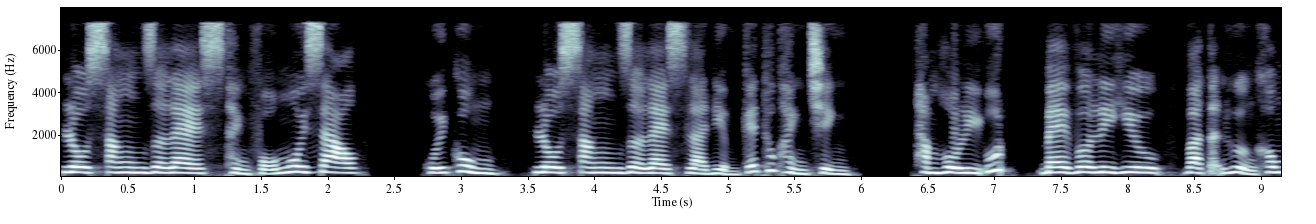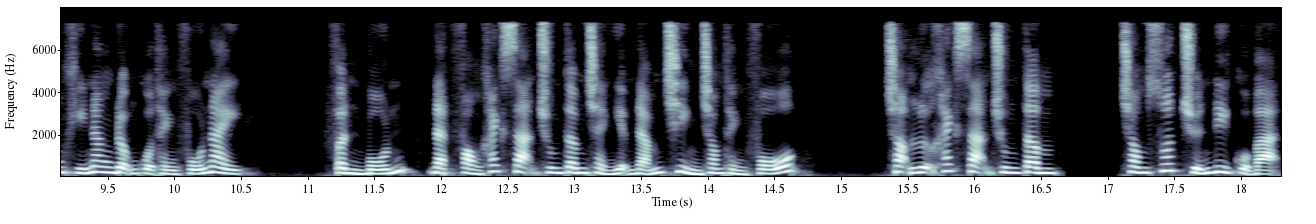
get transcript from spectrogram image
Los Angeles, thành phố ngôi sao. Cuối cùng, Los Angeles là điểm kết thúc hành trình. Thăm Hollywood, Beverly Hills và tận hưởng không khí năng động của thành phố này. Phần 4, đặt phòng khách sạn trung tâm trải nghiệm đắm chìm trong thành phố. Chọn lựa khách sạn trung tâm. Trong suốt chuyến đi của bạn,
